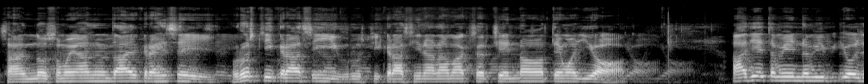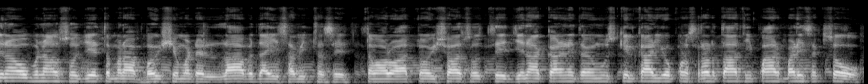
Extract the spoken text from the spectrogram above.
સાંજનો સમય આનંદદાયક રહેશે. વૃશ્ચિક રાશિ, વૃશ્ચિક રાશિના નામાક્ષર છે ન તેમજ ય. આજે તમે નવી યોજનાઓ બનાવશો જે તમારા ભવિષ્ય માટે લાભદાયી સાબિત થશે. તમારો આત્મવિશ્વાસ વધશે, જેના કારણે તમે મુશ્કેલ કાર્યો પણ સરળતાથી પાર પાડી શકશો.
